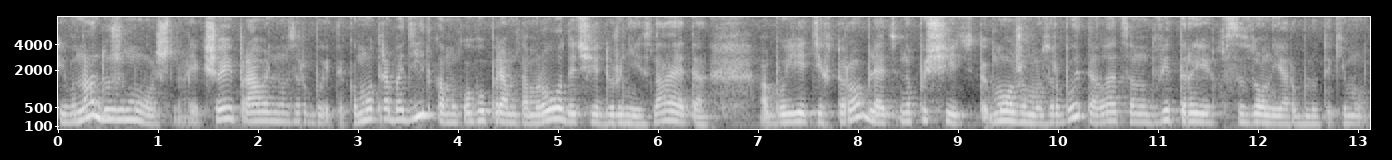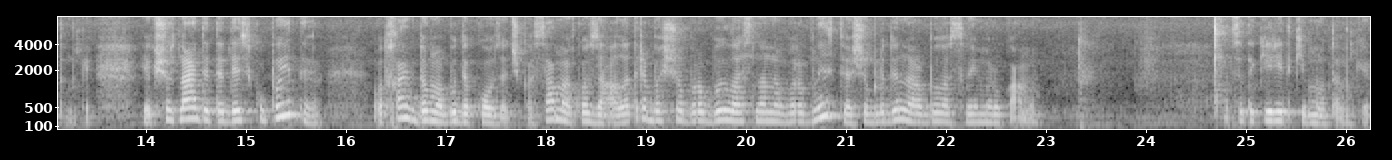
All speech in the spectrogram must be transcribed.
І вона дуже мощна, якщо її правильно зробити. Кому треба діткам, у кого прям там родичі дурні, знаєте, або є ті, хто роблять, напишіть, можемо зробити, але це ну 2-3 в сезон я роблю такі мотанки. Якщо знайдете десь купити, от хай вдома буде козочка, саме коза, але треба, щоб робилась на виробництві, щоб людина робила своїми руками. Це такі рідкі мотанки.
